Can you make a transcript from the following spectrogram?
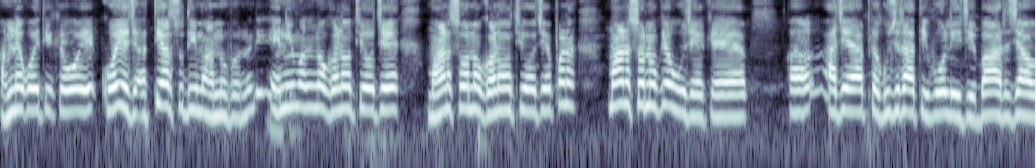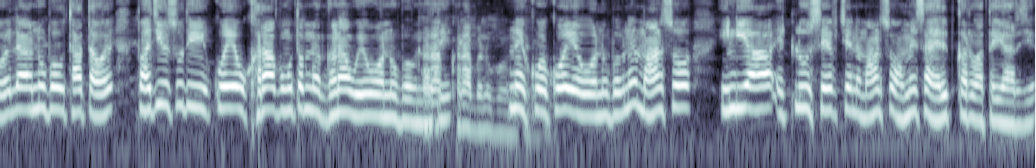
અમને કોઈથી કોઈ કોઈ જ અત્યાર સુધીમાં અનુભવ નથી. એનિમલનો ઘણો થયો છે માણસોનો ઘણો થયો છે પણ માણસોનું કેવું છે કે આજે આપણે ગુજરાતી બોલી છીએ બહાર જાઓ એટલે અનુભવ થતા હોય. પણ હજી સુધી કોઈ એવું ખરાબ હું તમને ગણાવું એવો અનુભવ નથી. ખરાબ અનુભવ નહીં કોઈ કોઈ એવો અનુભવ નહીં. માણસો ઇન્ડિયા એટલું સેફ છે ને માણસો હંમેશા હેલ્પ કરવા તૈયાર છે.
